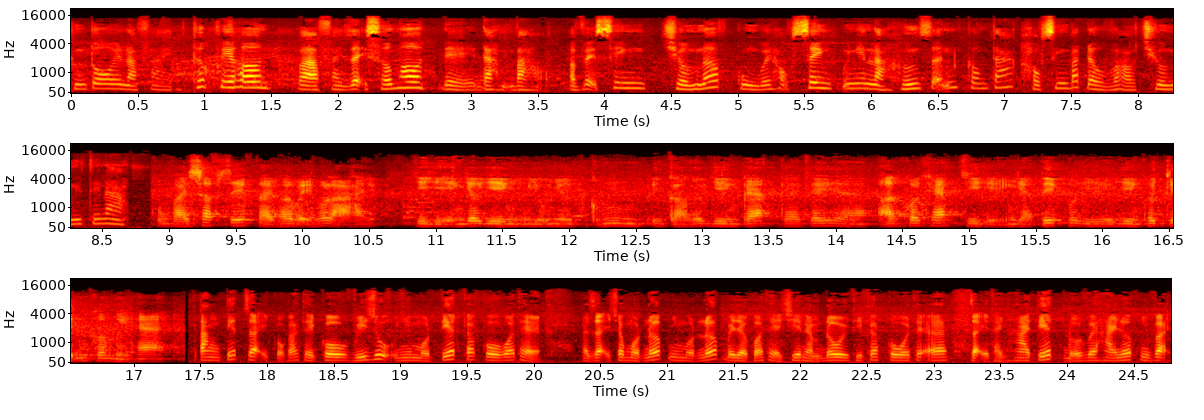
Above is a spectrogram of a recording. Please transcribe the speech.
chúng tôi là phải thức khuya hơn và phải dậy sớm hơn để đảm bảo vệ sinh trường lớp cùng với học sinh cũng như là hướng dẫn công tác học sinh bắt đầu vào trường như thế nào. Cũng phải sắp xếp lại hơi bị với lại chi viện giáo viên ví dụ như cũng yêu cầu giáo viên các cái, cái à, ở khối khác chi viện và tiếp với giáo viên khối 9 khối 12 tăng tiết dạy của các thầy cô ví dụ như một tiết các cô có thể dạy cho một lớp nhưng một lớp bây giờ có thể chia làm đôi thì các cô sẽ dạy thành hai tiết đối với hai lớp như vậy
